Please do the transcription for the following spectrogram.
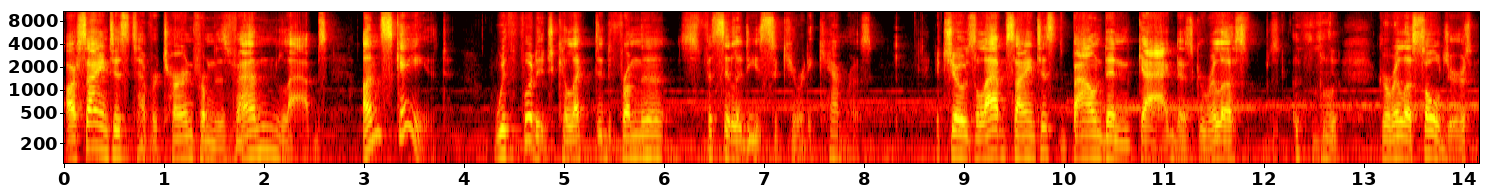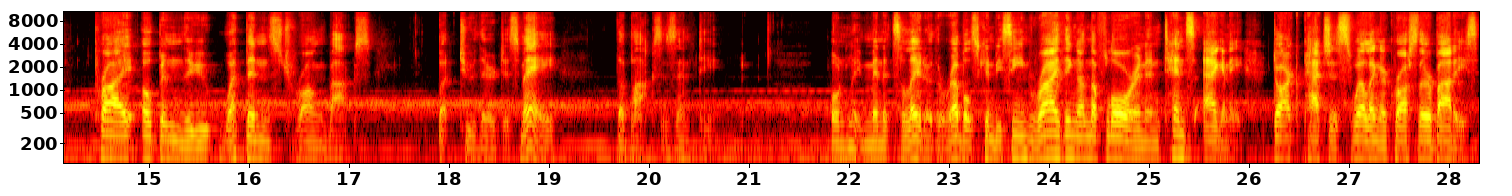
Our scientists have returned from the Zvan labs unscathed, with footage collected from the facility's security cameras. It shows lab scientists bound and gagged as guerrilla, guerrilla soldiers pry open the weapon strongbox. But to their dismay, the box is empty. Only minutes later, the rebels can be seen writhing on the floor in intense agony, dark patches swelling across their bodies.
